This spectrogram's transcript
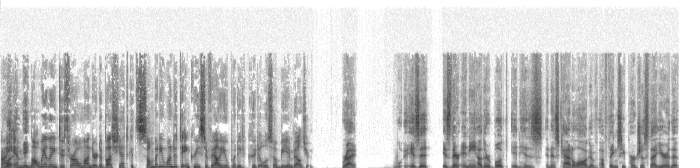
I Well, am it- not willing to throw him under the bus yet because somebody wanted to increase the value, but it could also be in Belgium. Right. Is it is there any other book in his in his catalog of, of things he purchased that year that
